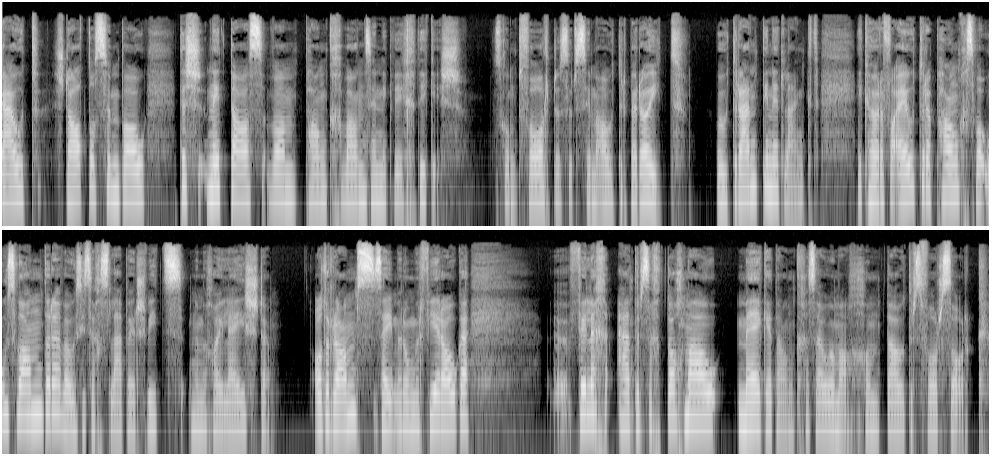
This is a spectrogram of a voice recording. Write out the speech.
Geld, Statussymbol, das ist nicht das, was am Punk wahnsinnig wichtig ist. Es kommt vor, dass er es im Alter bereut, weil die Rente nicht lenkt. Ich höre von älteren Punks, die auswandern, weil sie sich das Leben in der Schweiz nicht mehr leisten können. Oder Rams sagt mir unter vier Augen, äh, vielleicht hätte er sich doch mal mehr Gedanken machen um die Altersvorsorge.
